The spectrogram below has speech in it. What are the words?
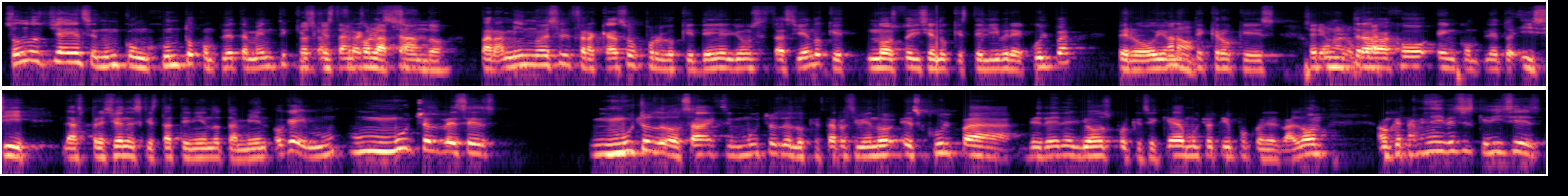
son los Giants en un conjunto completamente que Los que están colapsando. Para mí no es el fracaso por lo que Daniel Jones está haciendo, que no estoy diciendo que esté libre de culpa, pero obviamente creo que es Sería un trabajo en completo. Y sí, las presiones que está teniendo también, ok, mu- muchas veces, muchos de los sacks y muchos de lo que está recibiendo es culpa de Daniel Jones porque se queda mucho tiempo con el balón, aunque también hay veces que dices,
